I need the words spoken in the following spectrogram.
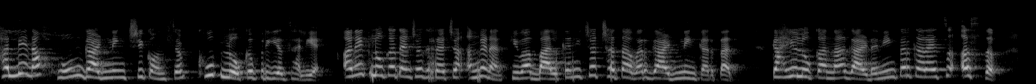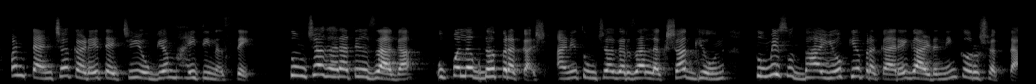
हल्ली ना होम गार्डनिंगची कॉन्सेप्ट खूप लोकप्रिय झाली आहे. अनेक लोक त्यांच्या घराच्या अंगणात किंवा बाल्कनीच्या छतावर गार्डनिंग करतात. काही लोकांना गार्डनिंग तर करायचं असतं पण त्यांच्याकडे त्याची योग्य माहिती नसते. तुमच्या घरातील जागा उपलब्ध प्रकाश आणि तुमच्या गरजा लक्षात घेऊन तुम्ही सुद्धा योग्य प्रकारे गार्डनिंग करू शकता.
